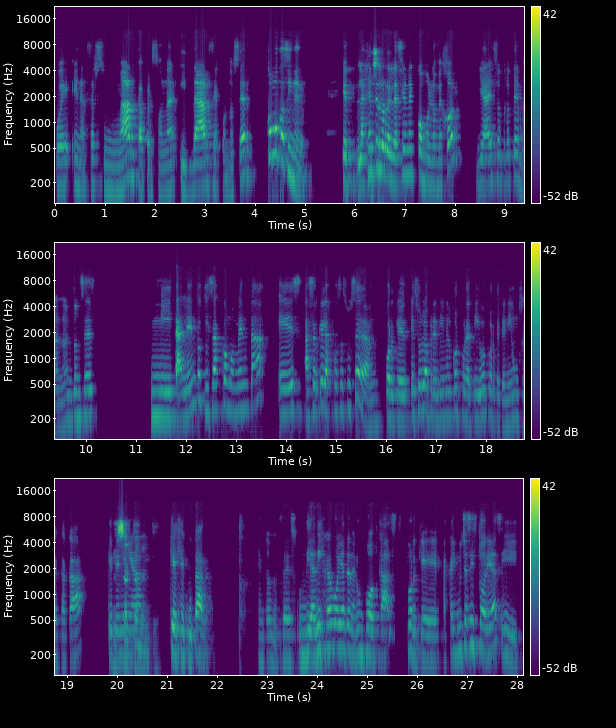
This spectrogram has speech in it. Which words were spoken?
fue en hacer su marca personal y darse a conocer como cocinero. Que la gente lo relacione como lo mejor, ya es otro tema, ¿no? Entonces, mi talento quizás como menta es hacer que las cosas sucedan, porque eso lo aprendí en el corporativo porque tenía un jefe acá que tenía que ejecutar. Entonces, un día dije, voy a tener un podcast porque acá hay muchas historias y,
